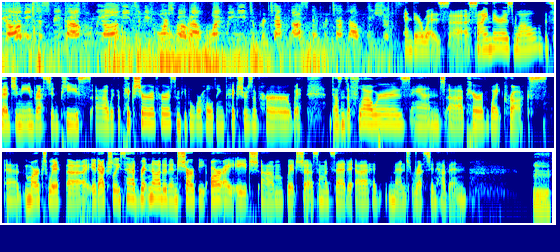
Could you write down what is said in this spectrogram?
We all need to speak up. We all need to be forceful about what we need to protect us and protect our patients. And there was uh, a sign there as well that said, Janine, rest in peace, uh, with a picture of her. Some people were holding pictures of her with dozens of flowers and uh, a pair of white crocs uh, marked with, uh, it actually had written on it in Sharpie, R I H, um, which uh, someone said had meant rest in heaven. Mm.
